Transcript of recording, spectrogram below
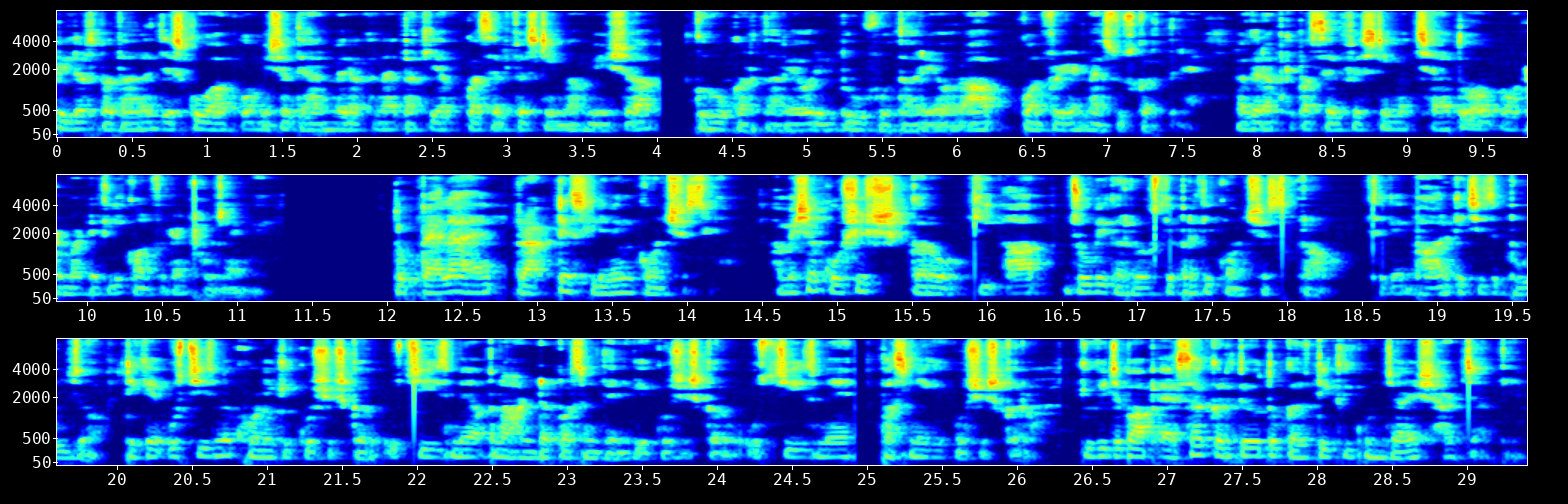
पिलर्स बता रहे हैं, जिसको आपको हमेशा ध्यान में रखना है, ताकि आपका सेल्फ एस्टीम हमेशा ग्रो करता रहे और इम्प्रूव होता रहे और आप कॉन्फिडेंट महसूस करते रहे। अगर आपके पास सेल्फ एस्टीम अच्छा है तो आप ऑटोमेटिकली कॉन्फिडेंट हो जाएँगे। तो पहला है प्रैक्टिस लिविंग कॉन्शियसली हमेशा कोशिश करो कि आप जो भी कर रहे हो, उसके प्रति कॉन्शियस रहो, ठीक है? बाहर की चीज़ें भूल जाओ, ठीक है? उस चीज़ में खोने की कोशिश करो, उस चीज़ में अपना हंड्रेड परसेंट देने की कोशिश करो, उस चीज़ में फंसने की कोशिश करो, क्योंकि जब आप ऐसा करते हो तो गलती की गुंजाइश हट जाती है,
